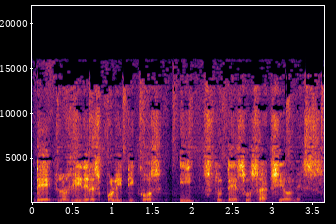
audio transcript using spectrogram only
de los líderes políticos y de sus acciones.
